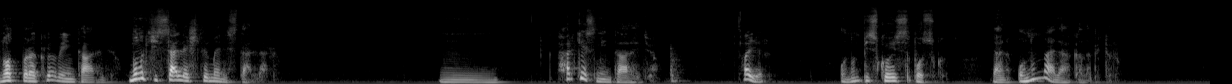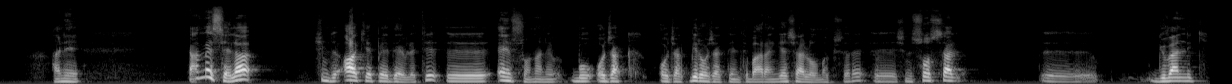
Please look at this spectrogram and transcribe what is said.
not bırakıyor ve intihar ediyor. Bunu kişiselleştirmeni isterler. Hmm. Herkes mi intihar ediyor? Hayır. Onun psikolojisi bozuk. Yani onunla alakalı bir durum. Hani yani mesela şimdi AKP devleti e, en son hani bu Ocak Ocak 1 Ocak'tan itibaren geçerli olmak üzere e, şimdi sosyal e, güvenlik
